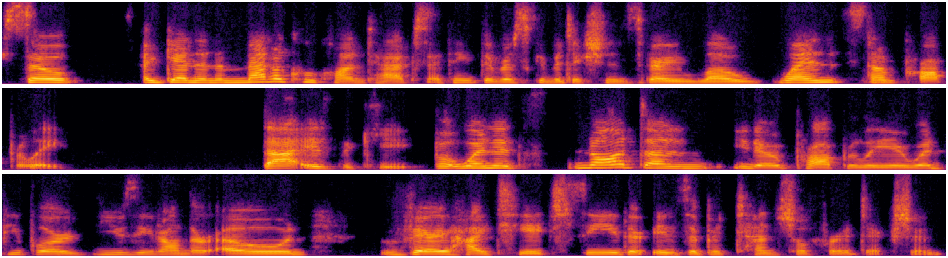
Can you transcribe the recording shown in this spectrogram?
So, again, in a medical context, I think the risk of addiction is very low when it's done properly. That is the key. But when it's not done, you know, properly, or when people are using it on their own, very high THC, there is a potential for addiction.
